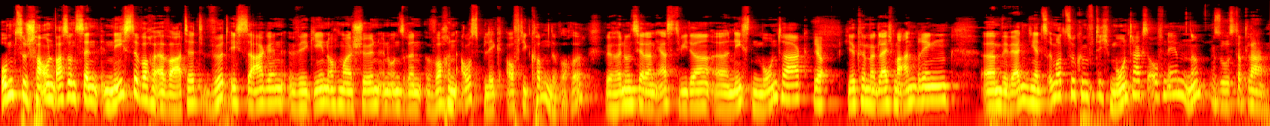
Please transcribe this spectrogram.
Um zu schauen, was uns denn nächste Woche erwartet, würde ich sagen, wir gehen nochmal schön in unseren Wochenausblick auf die kommende Woche. Wir hören uns ja dann erst wieder äh, nächsten Montag. Ja. Hier können wir gleich mal anbringen. Ähm, wir werden jetzt immer zukünftig montags aufnehmen. Ne? So ist der Plan.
